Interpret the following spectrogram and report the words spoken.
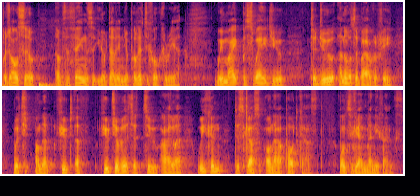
but also of the things that you have done in your political career. We might persuade you to do an autobiography, which on a future, future visit to Islay, we can discuss on our podcast. Once again, many thanks.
